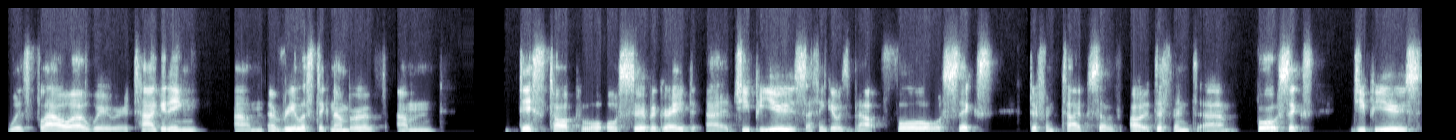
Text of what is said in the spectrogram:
with flower where we're targeting um, a realistic number of um, desktop or, or server grade uh, GPUs. I think it was about four or six different types of uh, different um, four or six GPUs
